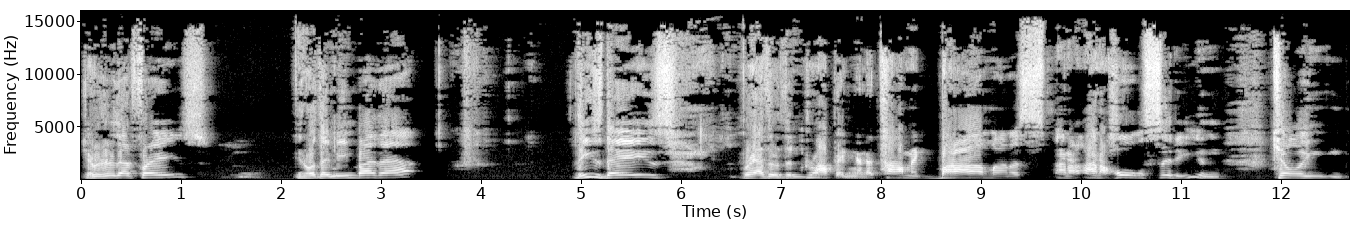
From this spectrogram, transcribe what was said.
You ever hear that phrase? You know what they mean by that? These days, rather than dropping an atomic bomb on a, on a, on a whole city and killing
